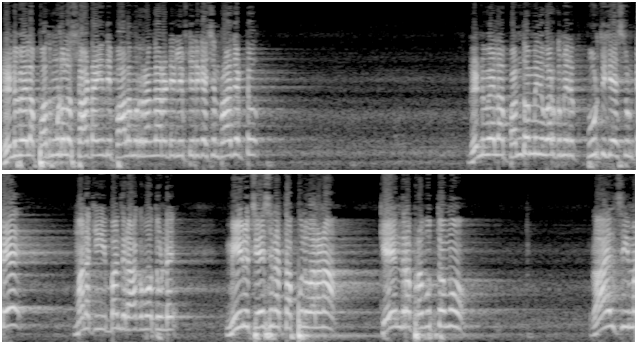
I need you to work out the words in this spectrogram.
రెండు వేల పదమూడులో స్టార్ట్ అయింది Palamuru Rangareddy lift irrigation project. రెండు వేల పంతొమ్మిది వరకు మీరు పూర్తి చేస్తుంటే మనకి ఇబ్బంది రాకపోతుండే. మీరు చేసిన తప్పుల వలన కేంద్ర ప్రభుత్వము రాయలసీమ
